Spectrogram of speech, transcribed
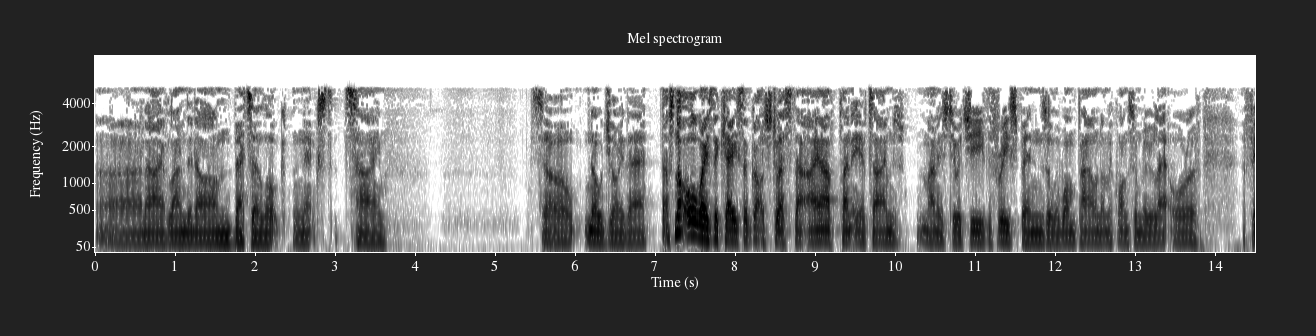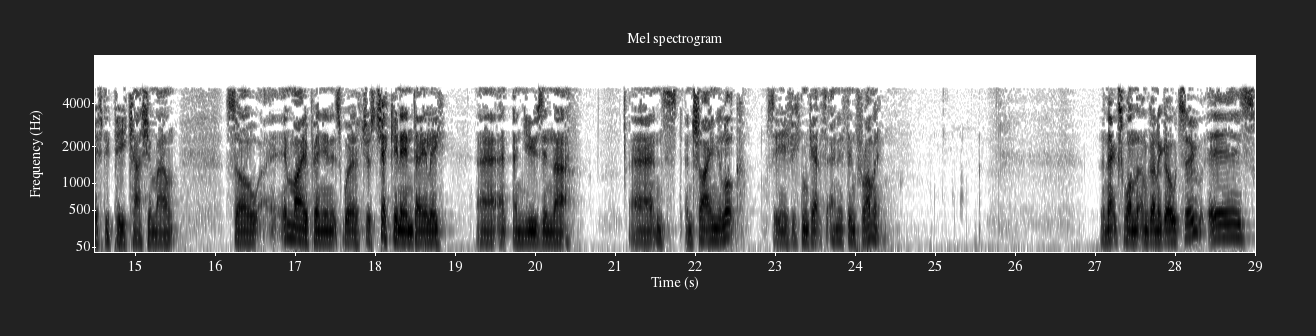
And I've landed on better luck next time. So no joy there. That's not always the case. I've got to stress that I have plenty of times managed to achieve the free spins or the one pound on the quantum roulette or a, a 50p cash amount. So in my opinion, it's worth just checking in daily uh, and, and, using that and, and trying your luck. See if you can get anything from it. The next one that I'm going to go to is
